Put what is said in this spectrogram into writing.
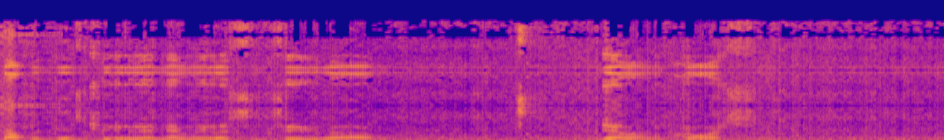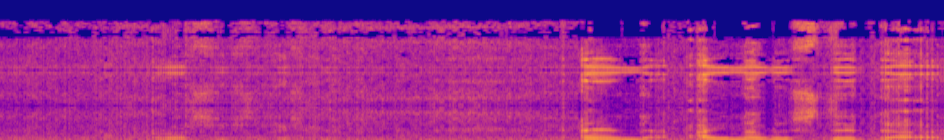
Buffett did too, and then we listened to um, Dylan, of course. The rest is history. And I noticed that uh,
